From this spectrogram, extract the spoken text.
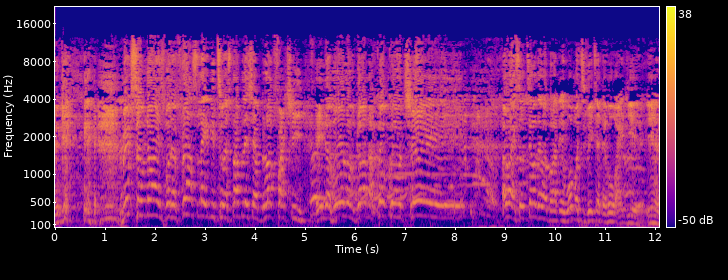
Okay. Make some noise for the first lady to establish a block factory in the whole of Ghana, Coco Trade. All right, so tell them about it. What motivated the whole idea? Yeah.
